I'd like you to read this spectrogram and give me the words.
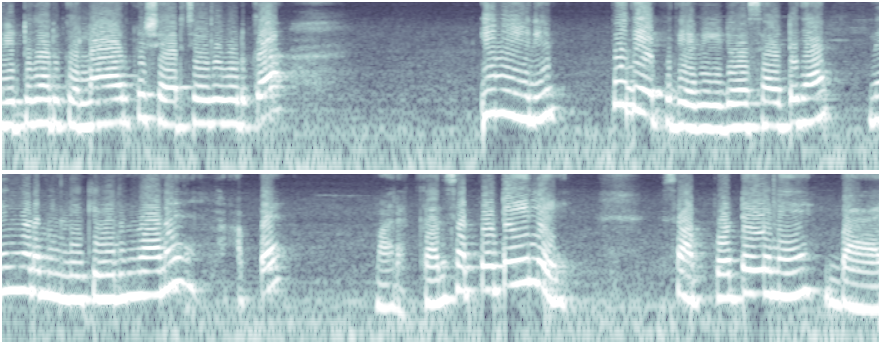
വീട്ടുകാർക്കും എല്ലാവർക്കും ഷെയർ ചെയ്ത് കൊടുക്കുക. ഇനി ഇനി പുതിയ പുതിയ വീഡിയോസായിട്ട് ഞാൻ നിങ്ങളുടെ മുന്നിലേക്ക് വരുന്നതാണ്. അപ്പം മറക്കാതെ സപ്പോർട്ട് ചെയ്യില്ലേ? സപ്പോർട്ട് ചെയ്യണേ. ബൈ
